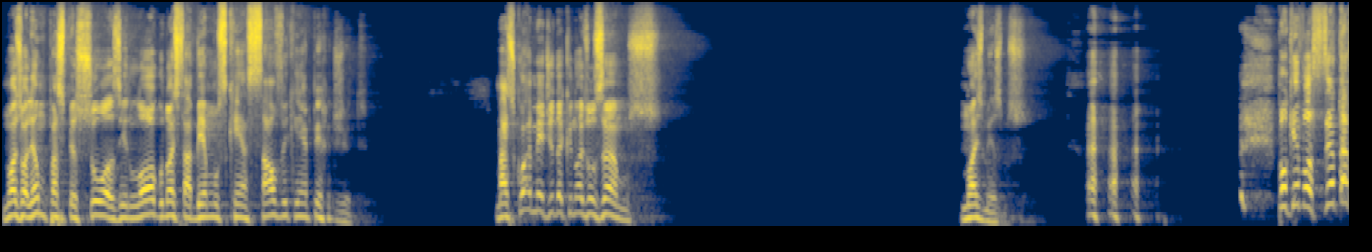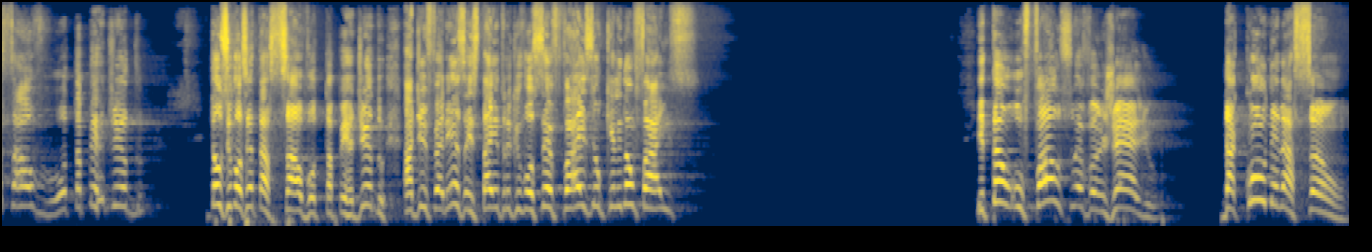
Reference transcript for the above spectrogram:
Nós olhamos para as pessoas e logo nós sabemos quem é salvo e quem é perdido. Mas qual é a medida que nós usamos? Nós mesmos. Porque você está salvo, o outro está perdido. Então, se você está salvo, o outro está perdido, a diferença está entre o que você faz e o que ele não faz. Então, o falso evangelho da condenação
